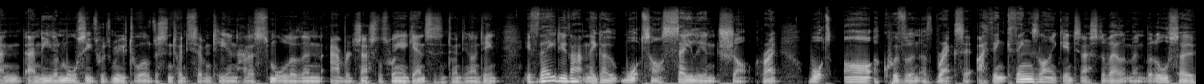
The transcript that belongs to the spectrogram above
and, and even more seats which moved towards us in 2017 and had a smaller than average national swing against us in 2019. If they do that and they go, what's our salient shock, right? What's our equivalent of Brexit? I think things like international development, but also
